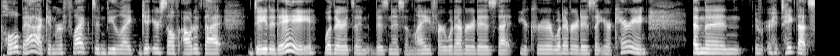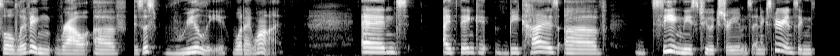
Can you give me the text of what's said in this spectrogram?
pull back and reflect and be like, get yourself out of that day to day, whether it's in business and life or whatever it is that your career, whatever it is that you're carrying. And then take that slow living route of, is this really what I want? And I think because of seeing these two extremes and experiencing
